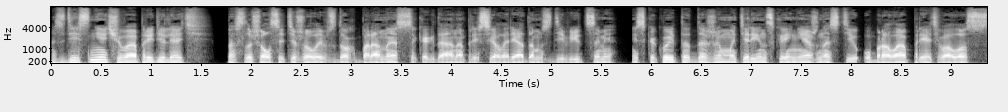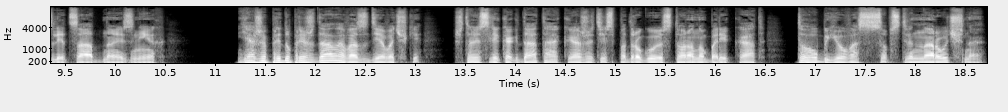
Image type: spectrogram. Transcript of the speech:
«Здесь нечего определять», — послышался тяжелый вздох баронессы, когда она присела рядом с девицами и с какой-то даже материнской нежностью убрала прядь волос с лица одной из них. «Я же предупреждала вас, девочки, что если когда-то окажетесь по другую сторону баррикад, то убью вас собственноручно».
